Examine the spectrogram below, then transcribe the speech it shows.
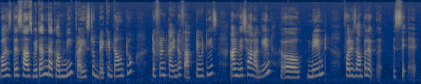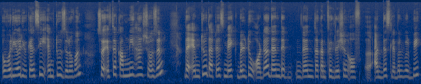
once this has been done the company tries to break it down to different kind of activities and which are again uh, named for example, uh, uh, over here you can see M201. So, if the company has chosen the M2 that is make build to order then they then the configuration of uh, at this level will be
